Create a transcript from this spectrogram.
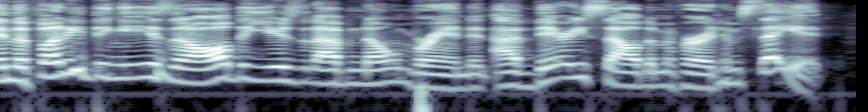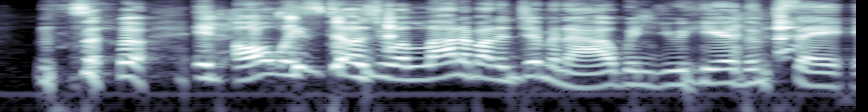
And the funny thing is, in all the years that I've known Brandon, I very seldom have heard him say it. So it always tells you a lot about a Gemini when you hear them say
